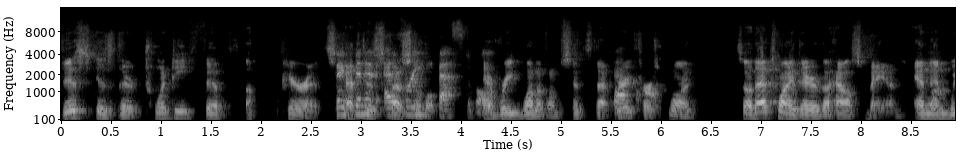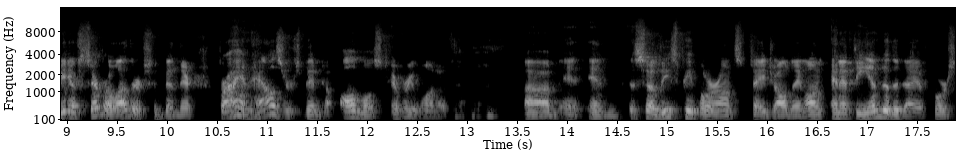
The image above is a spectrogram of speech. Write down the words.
This is their 25th appearance They've at been this at every festival. festival. Every one of them since that very first one. So that's why they're the house band. And then we have several others who've been there. Brian Hauser's been to almost every one of them. Um, and, and so these people are on stage all day long. And at the end of the day, of course,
